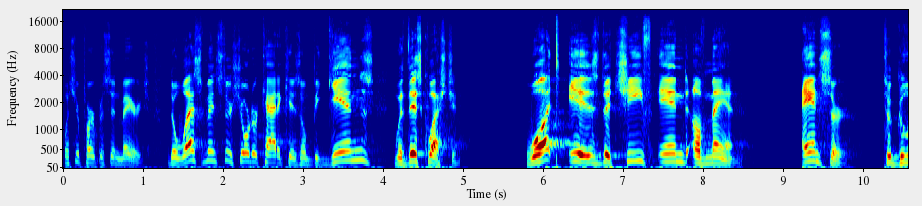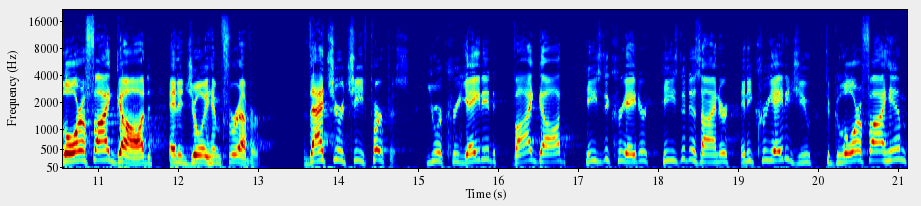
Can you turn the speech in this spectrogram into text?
What's your purpose in marriage? The Westminster Shorter Catechism begins with this question What is the chief end of man? Answer to glorify God and enjoy Him forever. That's your chief purpose. You were created by God. He's the creator, He's the designer, and He created you to glorify Him,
